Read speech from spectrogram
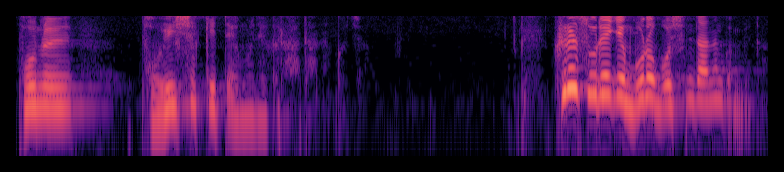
본을 보이셨기 때문에 그러하다는 거죠. 그래서 우리에게 물어보신다는 겁니다.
